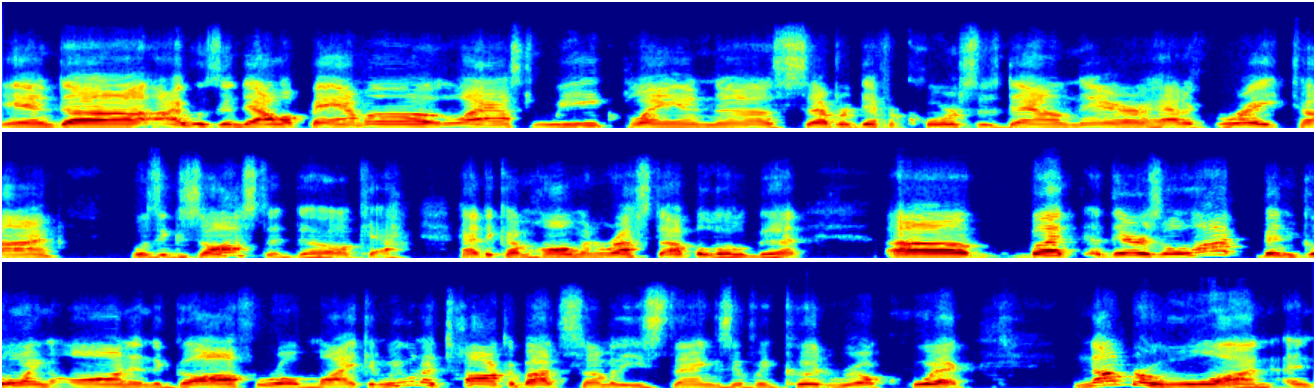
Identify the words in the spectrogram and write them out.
And uh, I was in Alabama last week playing uh, several different courses down there. Had a great time. Was exhausted though. Okay, Had to come home and rest up a little bit. Uh, but there's a lot been going on in the golf world, Mike, and we want to talk about some of these things if we could, real quick. Number one, and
